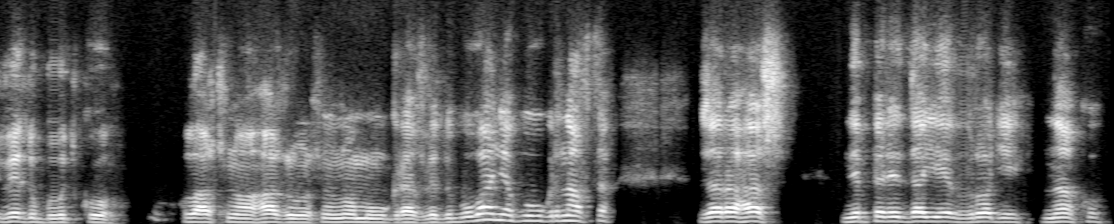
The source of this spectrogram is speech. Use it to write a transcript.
видобутку власного газу, в основному Укргазвидобування, бо Укрнафта зараз газ не передає вроді НАКу.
